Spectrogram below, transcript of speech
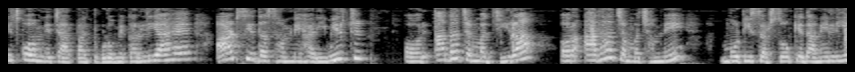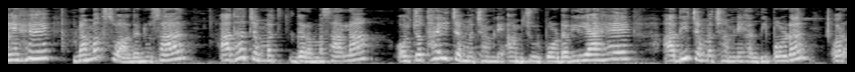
इसको हमने चार पाँच टुकड़ों में कर लिया है। आठ से दस हमने हरी मिर्च और आधा चम्मच जीरा और आधा चम्मच हमने मोटी सरसों के दाने लिए हैं, नमक स्वाद अनुसार, आधा चम्मच गरम मसाला और चौथाई चम्मच हमने आमचूर पाउडर लिया है, आधी चम्मच हमने हल्दी पाउडर और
